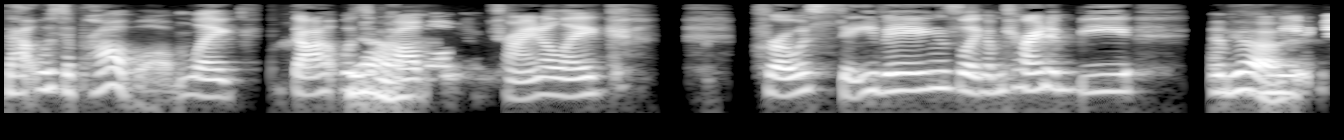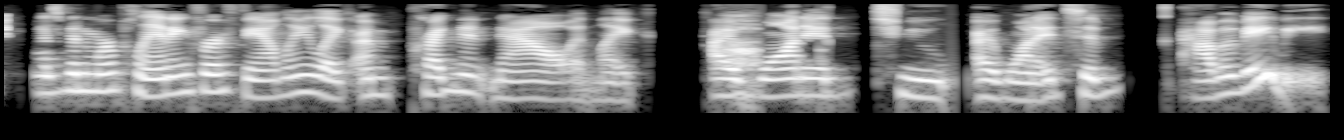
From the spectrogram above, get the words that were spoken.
that was a problem. Like that was yeah. a problem. I'm trying to like grow a savings. Like I'm trying to be. I'm, yeah. Me and my husband we're planning for a family. Like I'm pregnant now, and like I wanted to I wanted to have a baby.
